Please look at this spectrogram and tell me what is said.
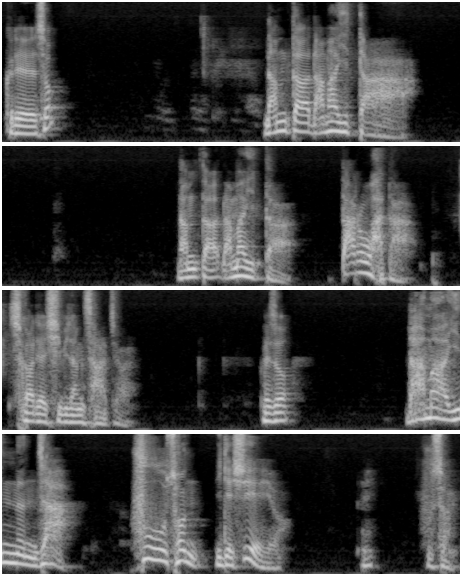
그래서, 남다, 남아 있다. 남다, 남아 있다. 따로 하다. 스가랴 12장 4절. 그래서, 남아 있는 자, 후손, 이게 시예요. 네? 후손.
